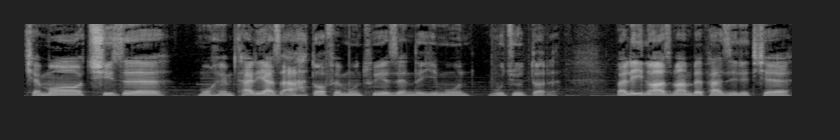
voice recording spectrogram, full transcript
که ما چیز مهمتری از اهدافمون توی زندگیمون وجود داره. ولی اینو از من بپذیرید که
